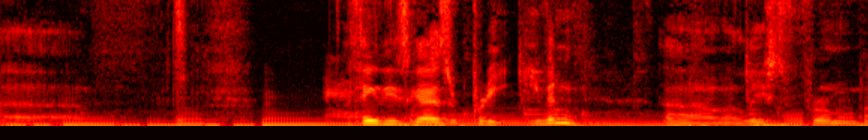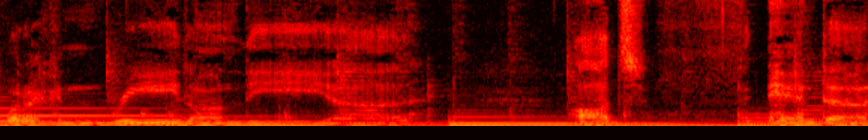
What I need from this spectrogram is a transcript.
uh, I think these guys are pretty even, um, at least from what I can read on the uh, odds. And uh,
